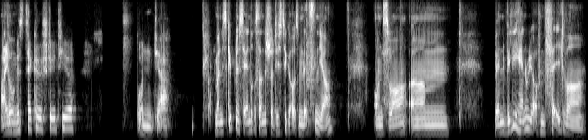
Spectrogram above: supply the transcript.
ein also, Miss-Tackle steht hier. Und ja. Ich meine, es gibt eine sehr interessante Statistik aus dem letzten Jahr. Und zwar, ähm, wenn Willie Henry auf dem Feld war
